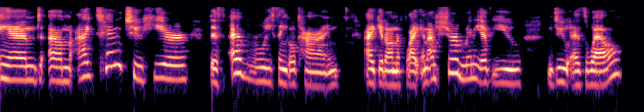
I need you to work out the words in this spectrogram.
and um, I tend to hear this every single time I get on the flight, and I'm sure many of you do as well.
